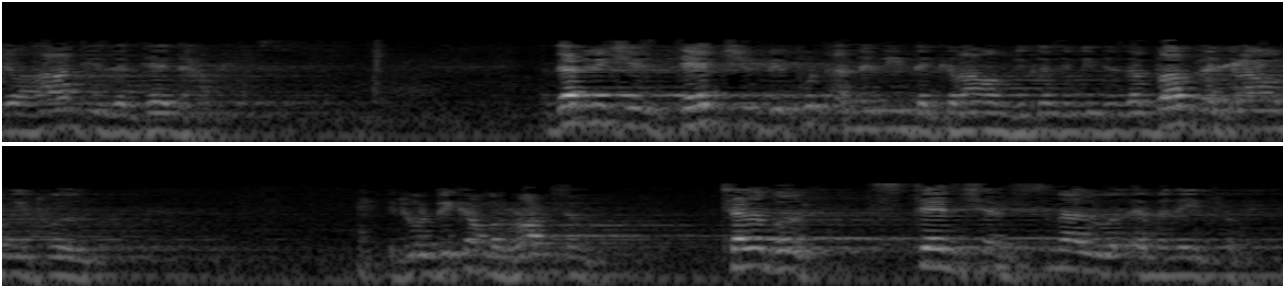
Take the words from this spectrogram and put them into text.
Your heart is a dead heart. That which is dead should be put underneath the ground because if it is above the ground, it will, it will become rotten. Terrible stench and smell will emanate from it.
